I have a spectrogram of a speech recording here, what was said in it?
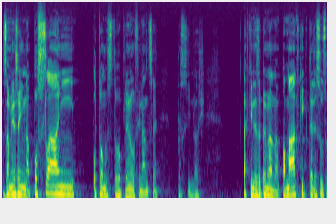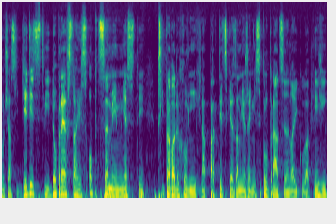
Zaměření na poslání, potom z toho plynou finance. Prosím další. Taky nezapomínat na památky, které jsou součástí dědictví, dobré vztahy s obcemi, městy, příprava duchovních na praktické zaměření spolupráce lajků a kněží,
